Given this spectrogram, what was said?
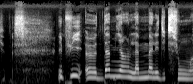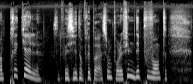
Et puis, euh, Damien, la malédiction, un préquel cette fois-ci est en préparation pour le film d'épouvante.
